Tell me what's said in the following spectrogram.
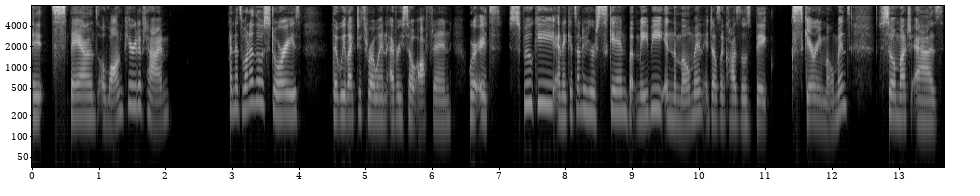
It spans a long period of time. And it's one of those stories that we like to throw in every so often where it's spooky and it gets under your skin, but maybe in the moment it doesn't cause those big, scary moments so much as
